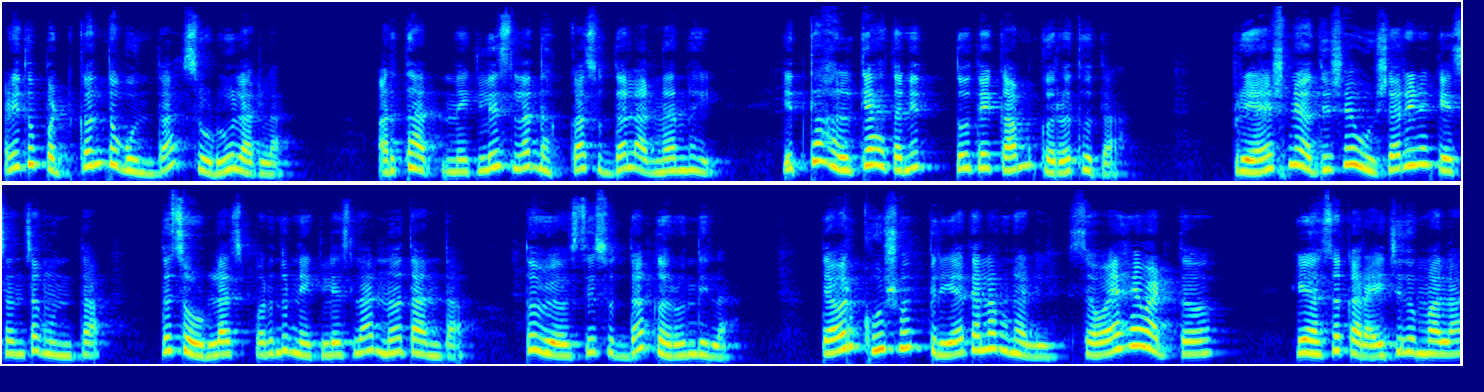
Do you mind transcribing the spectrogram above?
आणि तो पटकन तो गुंता सोडवू लागला. अर्थात नेकलेसला धक्कासुद्धा लागणार नाही. इतक्या हलक्या हाताने तो ते काम करत होता. प्रियांशने अतिशय हुशारीने केसांचा गुंता तर सोडलाच परंतु नेकलेसला न ताणता तो व्यवस्थितसुद्धा करून दिला. त्यावर खुश होत प्रिया त्याला म्हणाली सवय आहे वाटतं? हे असं करायची तुम्हाला?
